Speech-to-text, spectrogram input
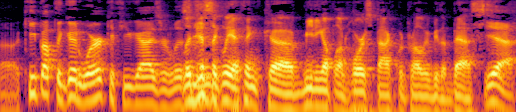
uh, keep up the good work if you guys are listening. Logistically, I think uh, meeting up on horseback would probably be the best. Yeah.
